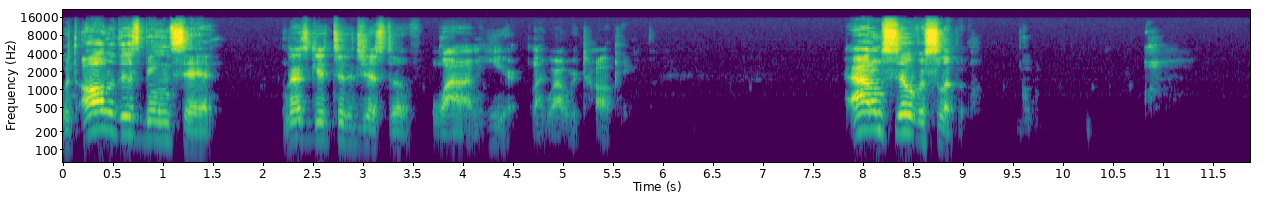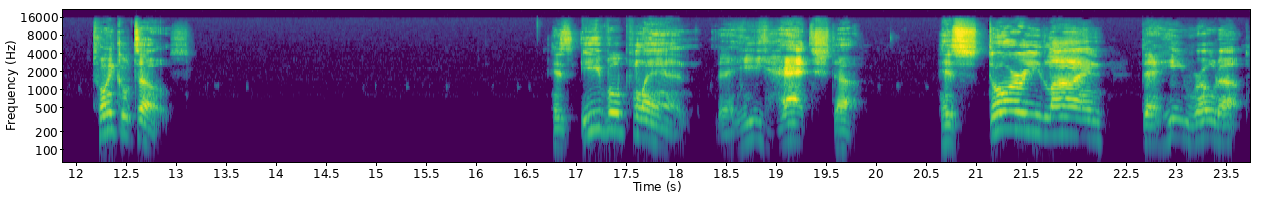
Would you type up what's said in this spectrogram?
with all of this being said, let's get to the gist of why I'm here, like why we're talking. Adam Silver Slipper, Twinkle Toes, his evil plan that he hatched up, his storyline that he wrote up,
